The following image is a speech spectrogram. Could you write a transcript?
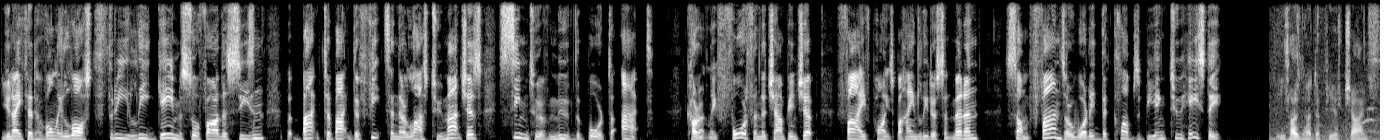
United have only lost three league games so far this season, but back to back defeats in their last two matches seem to have moved the board to act. Currently fourth in the Championship, five points behind leader St Mirren, some fans are worried the club's being too hasty. He hasn't had a fair chance.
